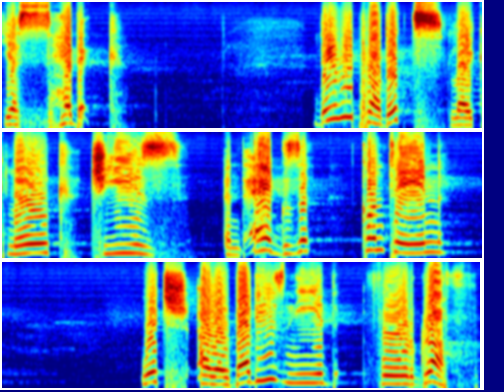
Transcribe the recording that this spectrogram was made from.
Yes, headache. Dairy products like milk, cheese, and eggs contain which our bodies need for growth.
